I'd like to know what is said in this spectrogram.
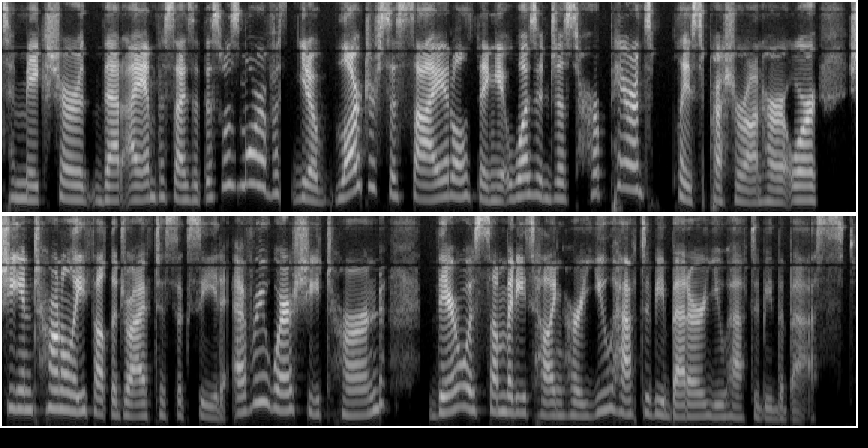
to make sure that I emphasize that this was more of a, you know, larger societal thing. It wasn't just her parents placed pressure on her or she internally felt the drive to succeed. Everywhere she turned, there was somebody telling her, you have to be better, you have to be the best.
